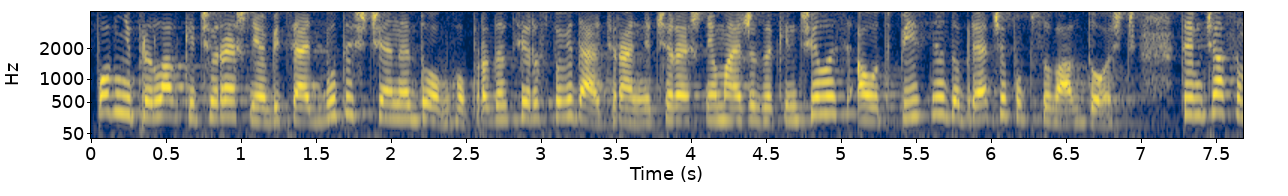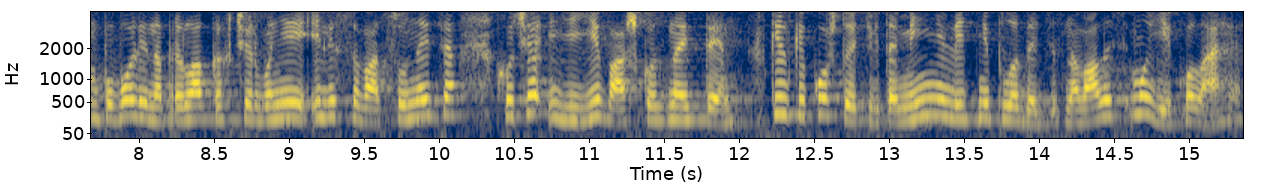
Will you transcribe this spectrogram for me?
Повні прилавки черешні обіцяють бути ще недовго. Продавці розповідають, ранню черешня майже закінчилась, а от пізню добряче попсував дощ. Тим часом поволі на прилавках червоніє і лісова суниця, хоча і її важко знайти. Скільки коштують вітамінні літні плоди, дізнавались мої колеги.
